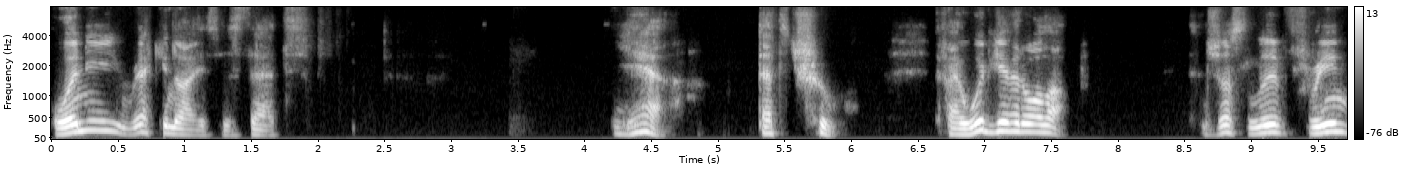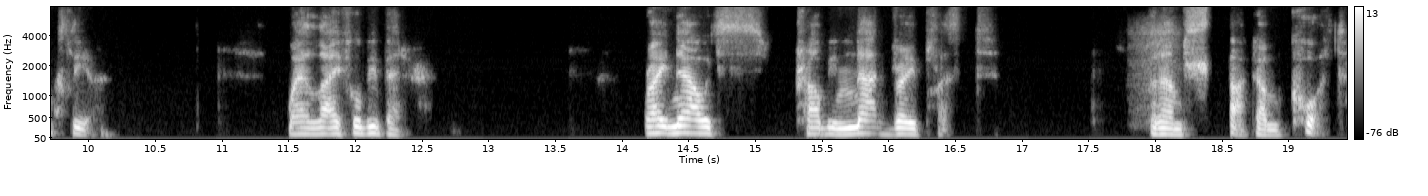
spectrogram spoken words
when he recognizes that, yeah, that's true. If I would give it all up and just live free and clear, my life will be better. Right now, it's probably not very pleasant, but I'm stuck, I'm caught.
